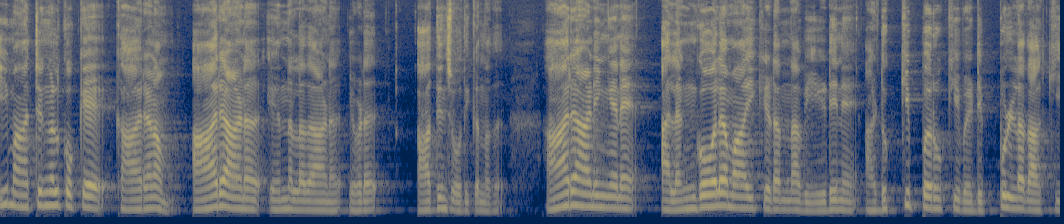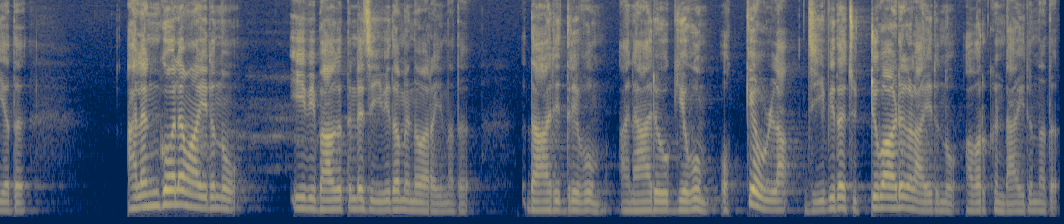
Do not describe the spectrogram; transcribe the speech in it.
ഈ മാറ്റങ്ങൾക്കൊക്കെ കാരണം ആരാണ് എന്നുള്ളതാണ് ഇവിടെ ആദ്യം ചോദിക്കുന്നത്. ആരാണിങ്ങനെ അലങ്കോലമായി കിടന്ന വീടിനെ അടുക്കിപ്പെറുക്കി വെടിപ്പുള്ളതാക്കിയത് അലങ്കോലമായിരുന്നു ഈ വിഭാഗത്തിന്റെ ജീവിതം എന്ന് പറയുന്നത്. ദാരിദ്ര്യവും അനാരോഗ്യവും ഒക്കെയുള്ള ജീവിത ചുറ്റുപാടുകളായിരുന്നു അവർക്കുണ്ടായിരുന്നത്.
